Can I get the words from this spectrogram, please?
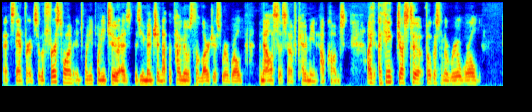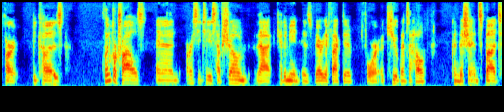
at Stanford. So the first one in 2022, as, as you mentioned, at the time it was the largest real world analysis of ketamine outcomes. I, th- I think just to focus on the real world part, because clinical trials and RCTs have shown that ketamine is very effective for acute mental health conditions. But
